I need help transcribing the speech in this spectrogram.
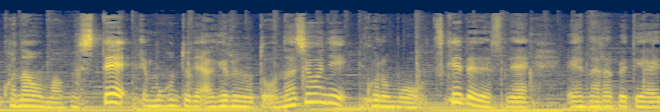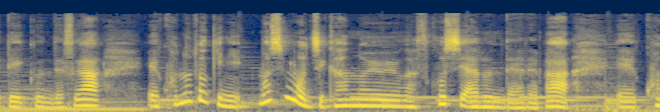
粉をまぶしてもう本当に揚げるのと同じように衣をつけてですね、え、並べて焼いていくんですが、え、この時にもしも時間の余裕が少しあるんであれば、え粉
